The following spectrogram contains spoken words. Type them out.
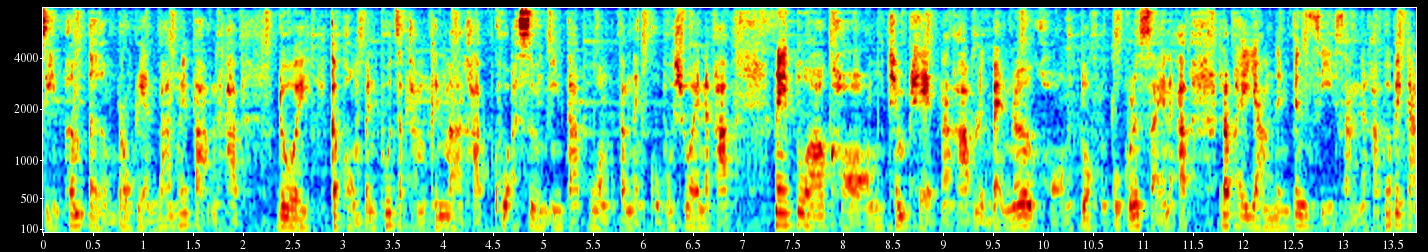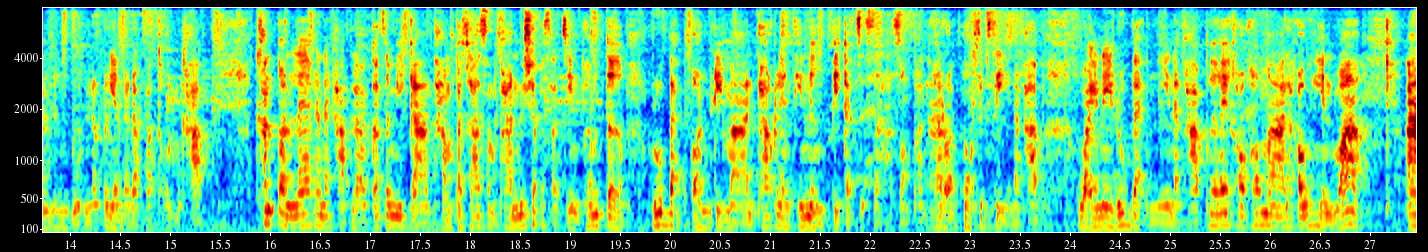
จีนเพิ่มเติมโรงเรียนบ้านห้วยปราบนะครับ โดยกระผมเป็นผู้จัดทำขึ้นมาครับครูอัศวินอินตาพวงตำแหน่งครูผู้ช่วยนะครับ ในตัวของเทมเพลตนะครับหรือแบนเนอร์ของตัวของ Google Site นะครับเราพยายามเน้นเป็นสีสันนะครับ เพื่อเป็นการดึงดูดนักเรียนระดับประถมครับ ขั้นตอนแรกนะครับเราก็จะมีการทำประชาสัมพันธ์วิชาภาษาจีนเพิ่มเติม รูปแบบ on demand ภาคเรียนที่ 1 ปีการศึกษา 2564 นะครับไว้ในรูปแบบนี้นะครับเพื่อให้เขาเข้ามาแล้วเขาเห็นว่าอ่า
